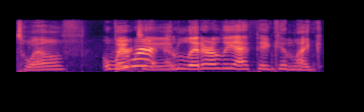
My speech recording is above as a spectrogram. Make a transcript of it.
twelve. We were literally, I think, in like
